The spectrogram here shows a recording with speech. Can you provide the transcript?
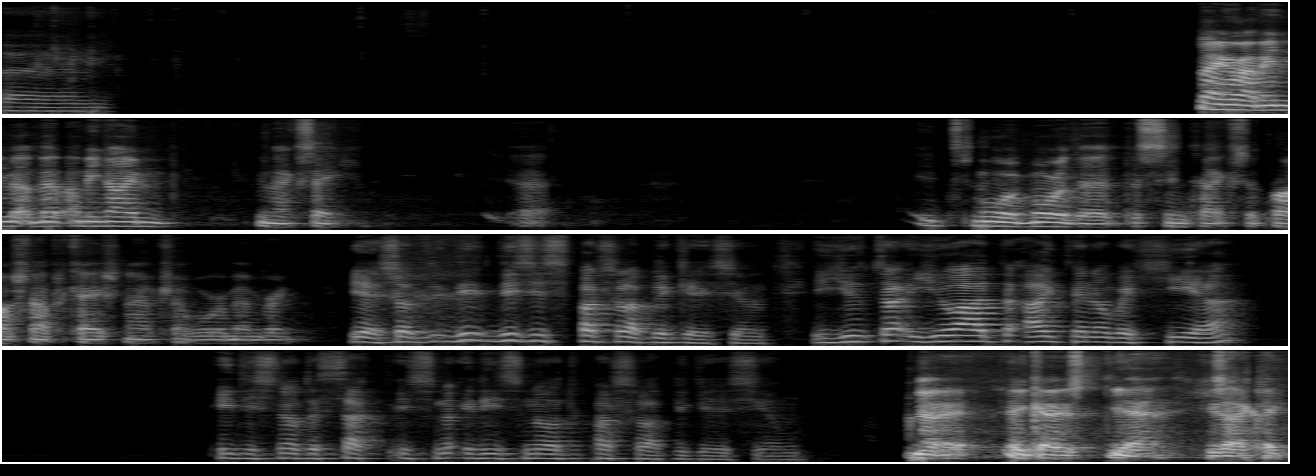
Um, No. I mean, I mean, I'm like I say, uh, it's more more the the syntax of partial application. I have trouble remembering. Yeah, so th th this is partial application. You try, you add item over here, it is not exact. It's not. It is not partial application. No, it, it goes. Yeah, exactly.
